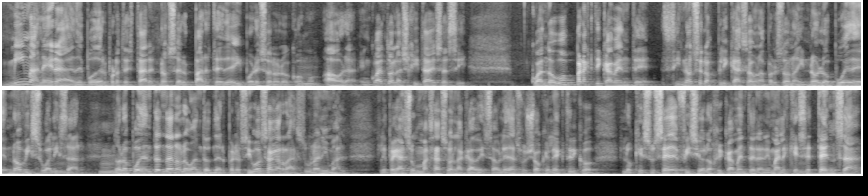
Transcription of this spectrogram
Mi manera de poder protestar es no ser parte de y por eso no lo como. Mm. Ahora, en cuanto a la shita es así. Cuando vos prácticamente, si no se lo explicás a una persona y no lo puede no visualizar, no lo puede entender, no lo va a entender. Pero si vos agarrás un animal, le pegás un mazazo en la cabeza o le das un shock eléctrico, lo que sucede fisiológicamente en el animal es que se tensa,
